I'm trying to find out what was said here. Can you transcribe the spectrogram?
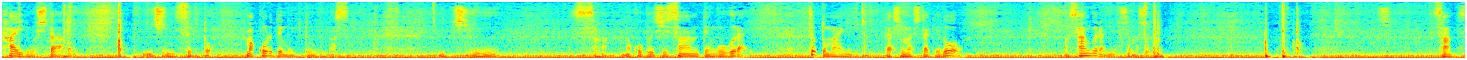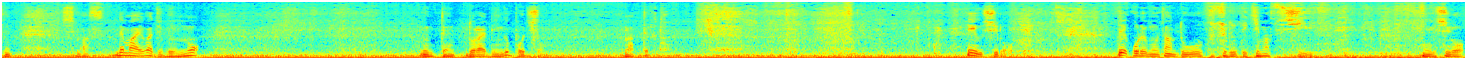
配慮した位置にすると。まあこれでもいいと思います。1、2、3、まあ、拳3.5ぐらい。ちょっと前に出しましたけど、3ぐらいにしましょう。3ですね。します。で、前は自分の運転、ドライビングポジションになってると。で、後ろ。で、これもちゃんとウォークスルーできますし、後ろ、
